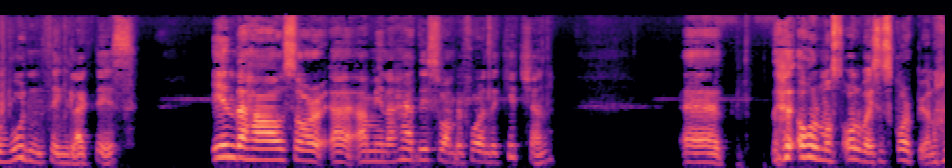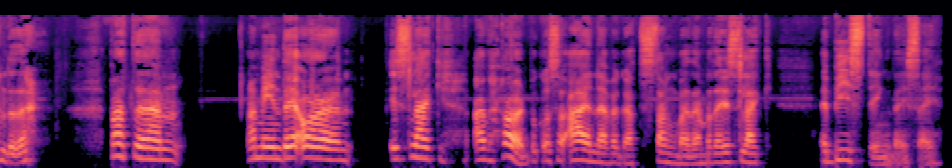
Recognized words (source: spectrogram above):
a, wooden thing like this in the house or, uh, I mean, I had this one before in the kitchen, uh, almost always a scorpion under there. But, um, I mean, they are, um, it's like, I've heard, because I never got stung by them, but it's like a bee sting, they say.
